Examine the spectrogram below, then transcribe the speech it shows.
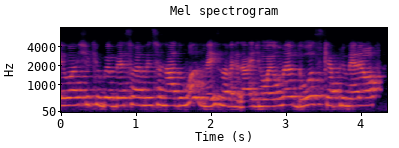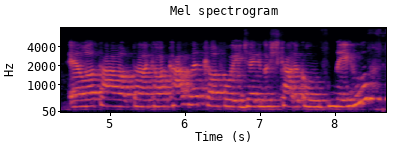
Eu acho que o bebê só é mencionado uma vez, na verdade, ou é uma ou duas, que a primeira ela, ela tá, tá naquela casa, né? Porque ela foi diagnosticada com os nervos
